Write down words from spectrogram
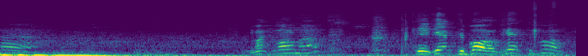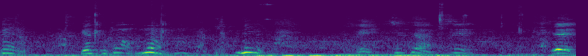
Ah. You want more, Max? Okay, get the ball, get the ball, get, get the ball, come on, come on. Hey, sit down, sit, sit,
